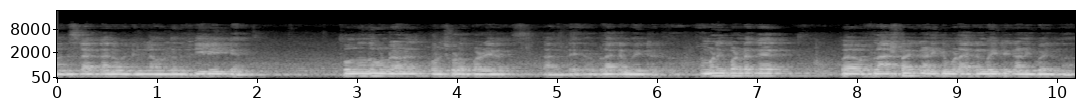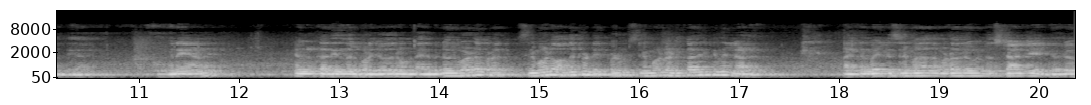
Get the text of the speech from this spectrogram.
മനസ്സിലാക്കാനോ അല്ലെങ്കിൽ അവർക്കത് ഫീൽ ചെയ്യിക്കാൻ തോന്നുന്നത് കൊണ്ടാണ് കുറച്ചുകൂടെ പഴയ കാലത്തെ ബ്ലാക്ക് ആൻഡ് വൈറ്റ് എടുത്തത്. നമ്മൾ ഈ പണ്ടൊക്കെ ഫ്ലാഷ് ബാക്ക് കാണിക്കും ബ്ലാക്ക് ആൻഡ് വൈറ്റ് കാണിക്കുമായിരുന്നു ആദ്യകാലം അങ്ങനെയാണ് ഞങ്ങൾക്ക് അതിൽ നിന്നൊരു പ്രചോദനം ഉണ്ടായിരുന്നു പിന്നെ ഒരുപാട് സിനിമകൾ വന്നിട്ടുണ്ട്. ഇപ്പോഴും സിനിമകൾ എടുക്കാതിരിക്കുന്നില്ല ആളുകൾ. ബ്ലാക്ക് ആൻഡ് വൈറ്റ് സിനിമ നമ്മുടെ ഒരു നൊസ്റ്റാൾജിയില്ല ഒരു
